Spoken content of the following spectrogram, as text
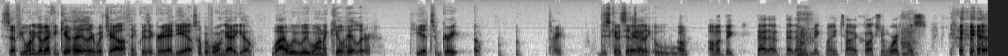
so if you want to go back and kill Hitler, which I all think was a great idea, I was hoping for one guy to go, why would we want to kill Hitler? He had some great, oh, oh sorry. Just kind of sits Wait, like, ooh. I'm, I'm a big that, that that that would make my entire collection worthless. Yeah.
